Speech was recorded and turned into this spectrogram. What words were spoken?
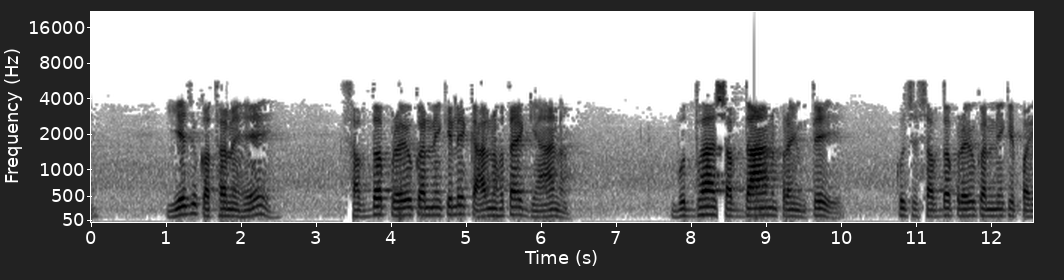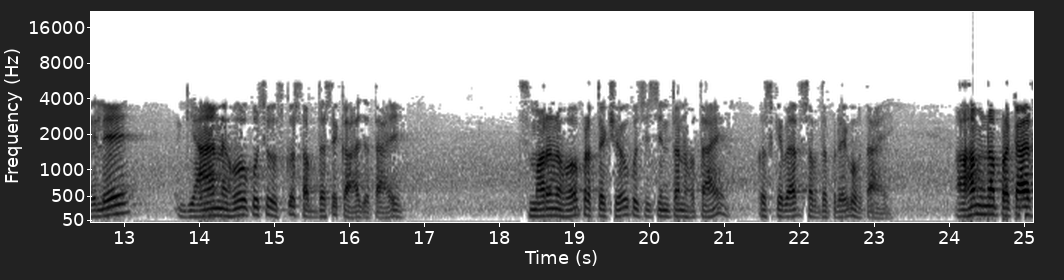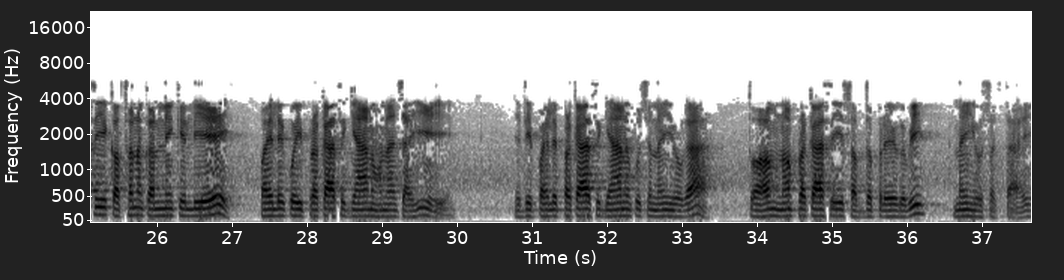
ये जो कथन है, शब्द प्रयोग करने के लिए कारण होता है ज्ञान। बुद्धा शब्दान प्रयुक्ते। कुछ शब्द प्रयोग करने के पहले ज्ञान हो, कुछ उसको शब्द से कहा जाता है। स्मरण हो, प्रत्यक्ष हो, कुछ चिंतन होता है, उसके बाद शब्द प्रयोग होता है। अहम न प्रकाश ये कथन करने के लिए पहले कोई प्रकाश ज्ञान होना चाहिए। यदि पहले प्रकाश ज्ञान कुछ नहीं होगा तो अहम न प्रकाश ये शब्द प्रयोग भी नहीं हो सकता है।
